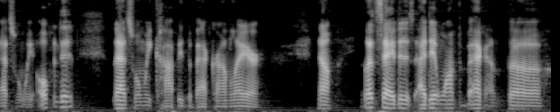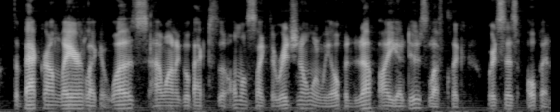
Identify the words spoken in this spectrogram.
That's when we opened it. That's when we copied the background layer. Now, let's say I did I didn't want the back the the background layer like it was. I want to go back to the almost like the original when we opened it up. All you got to do is left click where it says open.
